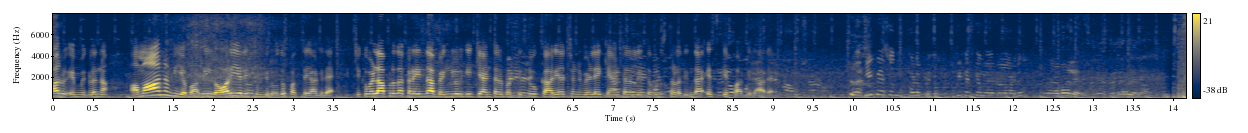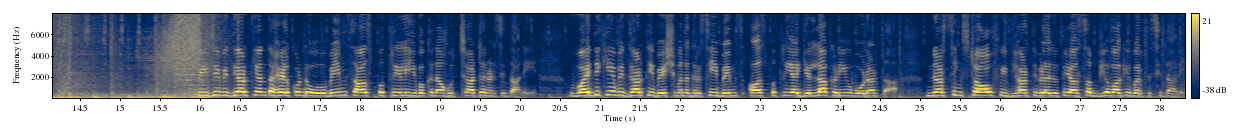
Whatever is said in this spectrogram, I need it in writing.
ಆರು ಎಮ್ಮೆಗಳನ್ನು ಅಮಾನವೀಯವಾಗಿ ಲಾರಿಯಲ್ಲಿ ತುಂಬಿರುವುದು ಪತ್ತೆಯಾಗಿದೆ. ಚಿಕ್ಕಬಳ್ಳಾಪುರದ ಕಡೆಯಿಂದ ಬೆಂಗಳೂರಿಗೆ ಕ್ಯಾಂಟರ್ ಬರ್ತಿತ್ತು. ಕಾರ್ಯಾಚರಣೆ ವೇಳೆ ಕ್ಯಾಂಟರ್ನಲ್ಲಿದ್ದವರು ಸ್ಥಳದಿಂದ ಎಸ್ಕೇಪ್ ಆಗಿದ್ದಾರೆ. ಒಂದು ಕ್ಯಾಮೆರಾ ಮಾಡಿದ್ದು ಪಿಜಿ ವಿದ್ಯಾರ್ಥಿ ಅಂತ ಹೇಳಿಕೊಂಡು ಬೇಮ್ಸ್ ಆಸ್ಪತ್ರೆಯಲ್ಲಿ ಯುವಕನ ಹುಚ್ಚಾಟ ನಡೆಸಿದ್ದಾನೆ. ವೈದ್ಯಕೀಯ ವಿದ್ಯಾರ್ಥಿ ವೇಷವನ್ನು ಧರಿಸಿ ಬೇಮ್ಸ್ ಆಸ್ಪತ್ರೆಯ ಎಲ್ಲಾ ಕಡೆಯೂ ಓಡಾಡ್ತಾ ನರ್ಸಿಂಗ್ ಸ್ಟಾಫ್ ವಿದ್ಯಾರ್ಥಿಗಳ ಜೊತೆ ಅಸಭ್ಯವಾಗಿ ವರ್ತಿಸಿದ್ದಾನೆ.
